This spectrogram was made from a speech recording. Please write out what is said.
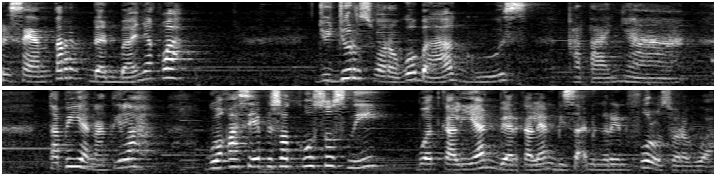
presenter, dan banyak lah. Jujur suara gue bagus, katanya. Tapi ya nantilah, gue kasih episode khusus nih buat kalian biar kalian bisa dengerin full suara gue.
